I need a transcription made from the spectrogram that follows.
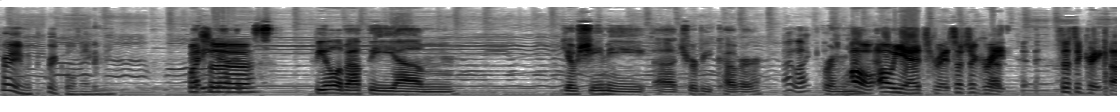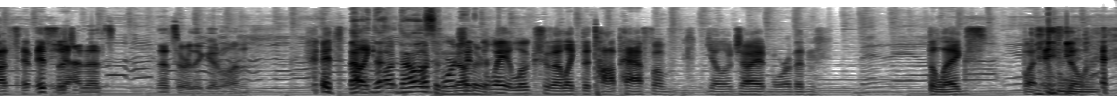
Pretty, pretty cool Mega Man. What's How do you uh? guys feel about the um, Yoshimi uh, tribute cover I like. from? Oh, oh yeah, it's great. Such a great, such a great concept. It's such Yeah, that's that's a really good one. It's That- like that- un- that was unfortunate another- the way it looks because I like the top half of Yellow Giant more than the legs, but it's still.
